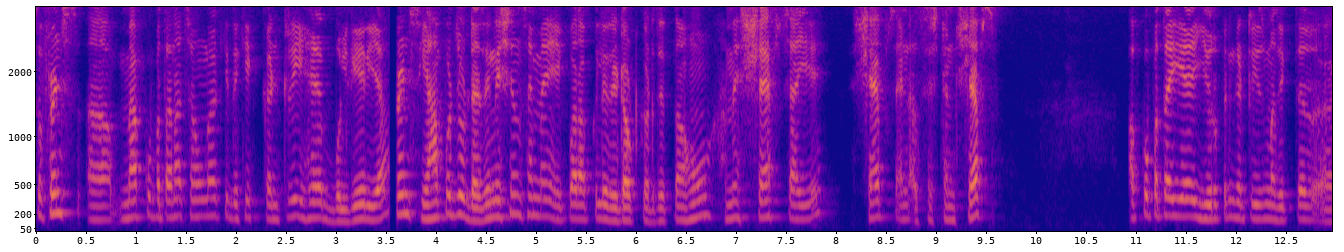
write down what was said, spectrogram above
तो फ्रेंड्स मैं आपको बताना चाहूँगा कि देखिए कंट्री है बुल्गेरिया फ्रेंड्स यहाँ पर जो डेजिनेशन है, मैं एक बार आपके लिए रीड आउट कर देता हूँ। हमें शेफ़ चाहिए शेफ्स एंड असिस्टेंट शेफ्स आपको पता ही है यूरोपियन कंट्रीज़ में अधिकतर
